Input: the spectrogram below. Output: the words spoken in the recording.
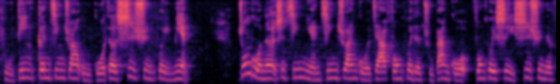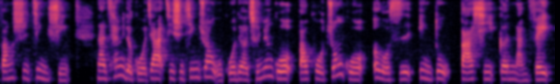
普丁跟金砖五国的视讯会面。中国呢是今年金砖国家峰会的主办国，峰会是以视讯的方式进行。那参与的国家既是金砖五国的成员国，包括中国、俄罗斯、印度、巴西跟南非。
